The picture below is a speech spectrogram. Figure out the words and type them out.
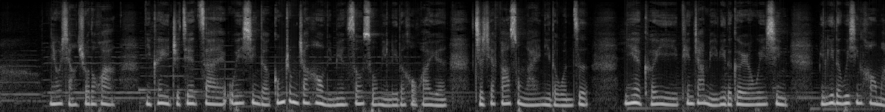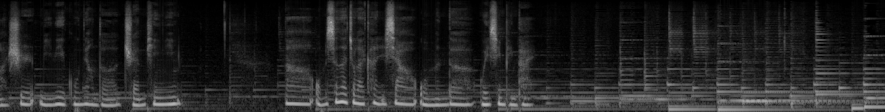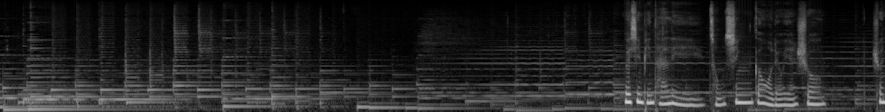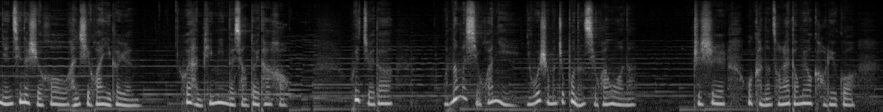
你有想说的话，你可以直接在微信的公众账号里面搜索“米粒的后花园”，直接发送来你的文字。你也可以添加米粒的个人微信，米粒的微信号码是“米粒姑娘”的全拼音。那我们现在就来看一下我们的微信平台。微信平台里，从新跟我留言说，说年轻的时候很喜欢一个人，会很拼命的想对他好，会觉得我那么喜欢你，你为什么就不能喜欢我呢？只是我可能从来都没有考虑过，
